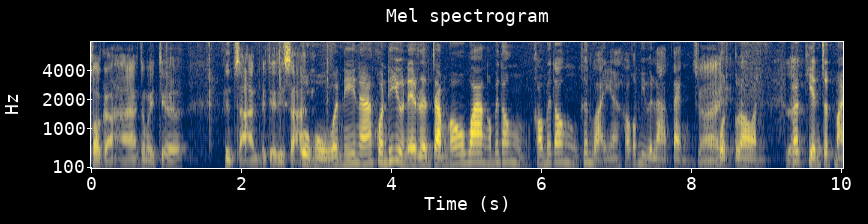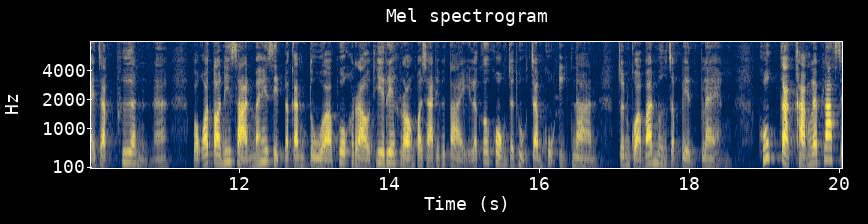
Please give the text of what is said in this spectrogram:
ข้อกล่าวหาต้องไปเจอขึ้นศาลไปเจอที่ศาลโอ้โห วันนี้นะ คนที่อยู่ในเรือนจำเขาก็ว่างเขาไม่ต้องเขาไม่ต้องเคลื่อนไหวไงเขาก็มีเวลาแต่งใช่ บทกลอนแล้วก็เขียนจดหมายจากเพื่อนนะ บอกว่าตอนนี้ศาลไม่ให้สิทธิประกันตัว พวกเราที่เรียกร้องประชาธิปไตย แล้วก็คงจะถูกจำคุกอีกนาน จนกว่าบ้านเมืองจะเปลี่ยนแปลง คุกกักขังและพลากเส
